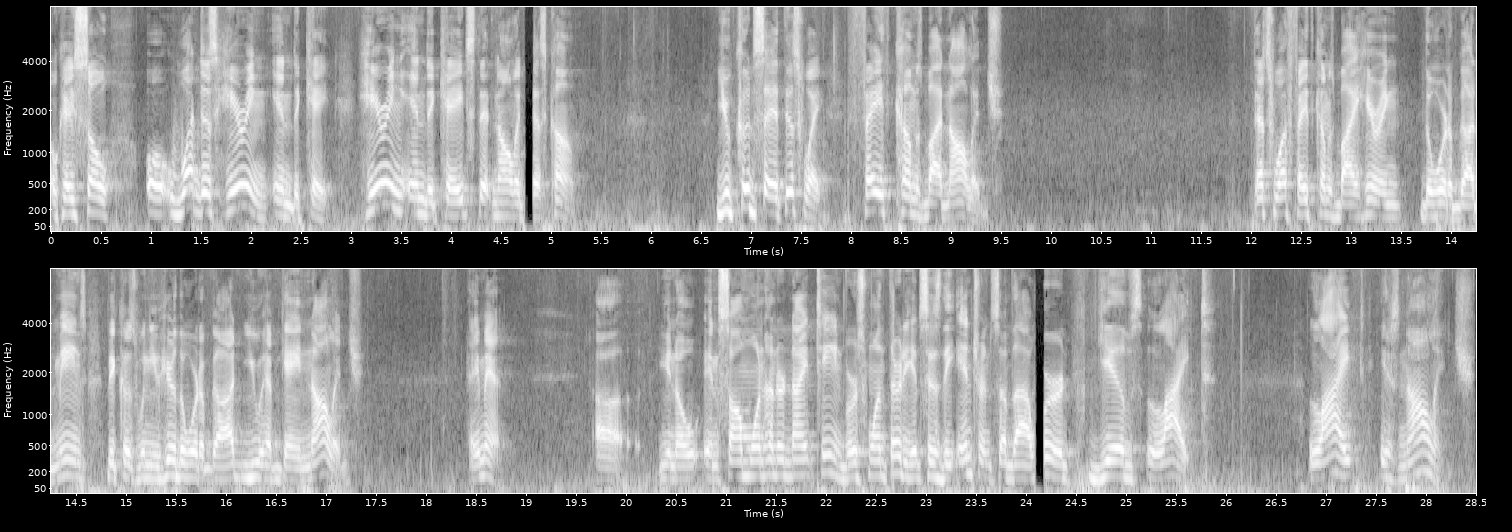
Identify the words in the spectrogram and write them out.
Okay, so uh, what does hearing indicate? Hearing indicates that knowledge has come. You could say it this way faith comes by knowledge. That's what faith comes by hearing the Word of God means, because when you hear the Word of God, you have gained knowledge. Amen. Uh, you know, in Psalm 119, verse 130, it says, The entrance of thy word gives light. Light is knowledge,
